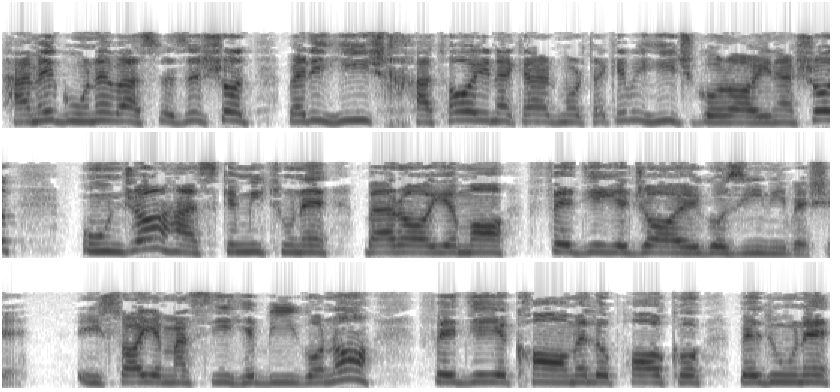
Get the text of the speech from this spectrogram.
همه گونه وسوسه شد ولی هیچ خطایی نکرد مرتکب هیچ گناهی نشد اونجا هست که می‌تونه برای ما فدیه جایگزینی بشه. عیسی مسیح بیگناه فدیه کامل و پاک و بدون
